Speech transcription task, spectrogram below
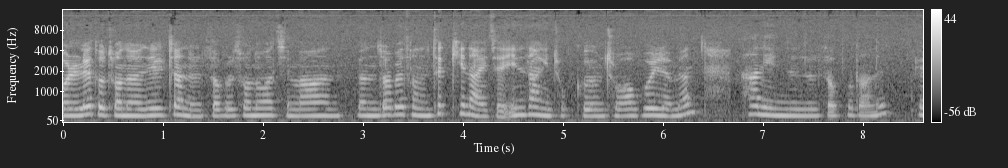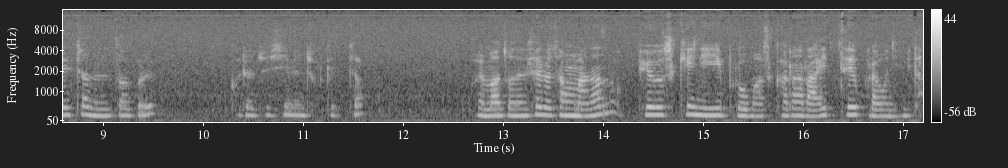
원래도 저는 일자 눈썹을 선호하지만 면접에서는 특히나 이제 인상이 조금 좋아 보이려면 산이 있는 눈썹보다는 일자 눈썹을 그려주시면 좋겠죠? 얼마 전에 새로 장만한 어퓨 스키니 브로우 마스카라 라이트 브라운입니다.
